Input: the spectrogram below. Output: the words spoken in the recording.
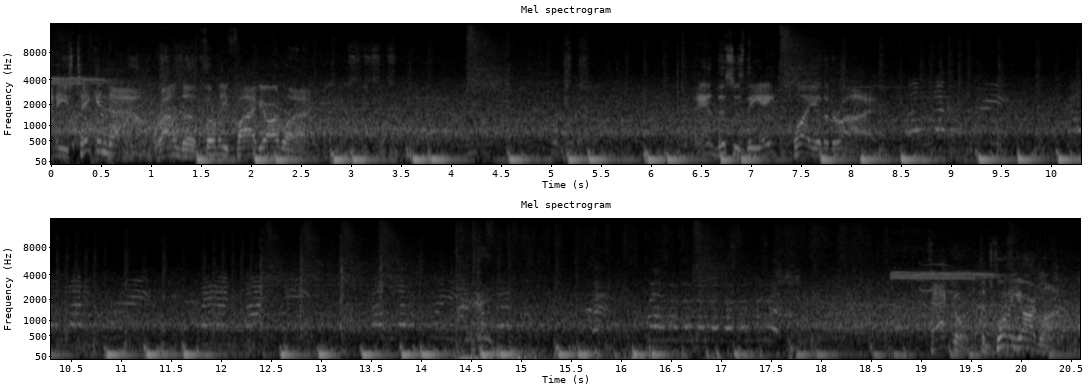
And he's taken down around the 35-yard line. And this is the eighth play of the drive. Tackle at the 20-yard line.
